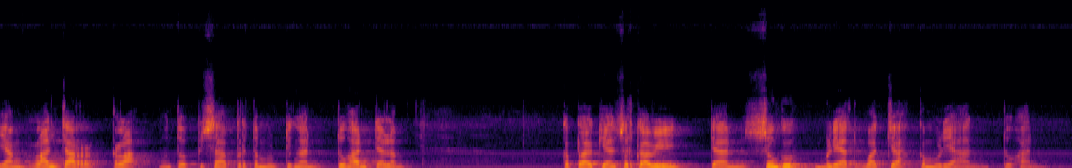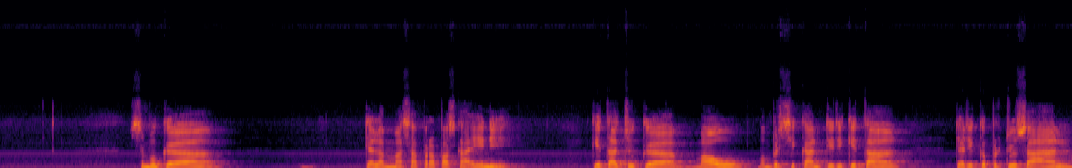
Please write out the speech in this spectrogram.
yang lancar kelak untuk bisa bertemu dengan Tuhan dalam kebahagiaan surgawi dan sungguh melihat wajah kemuliaan Tuhan. Semoga dalam masa prapaskah ini kita juga mau membersihkan diri kita dari keberdosaan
